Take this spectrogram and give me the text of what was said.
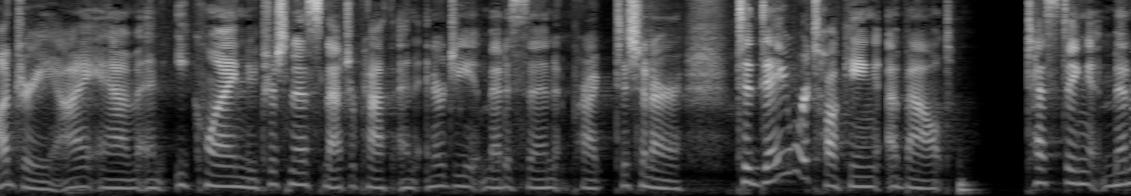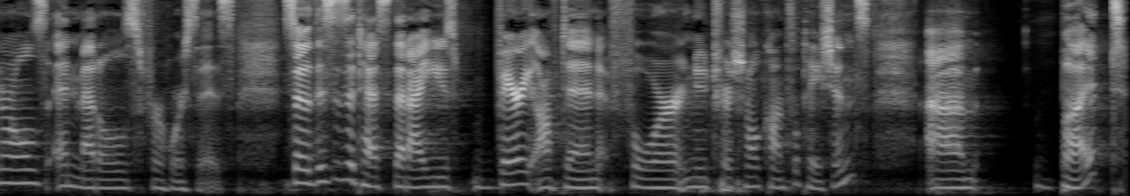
Audrey. I am an equine nutritionist, naturopath, and energy medicine practitioner. Today, we're talking about testing minerals and metals for horses. So this is a test that I use very often for nutritional consultations. Um, but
